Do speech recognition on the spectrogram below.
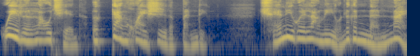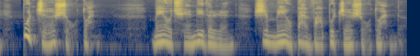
为了捞钱而干坏事的本领，权力会让你有那个能耐不择手段。没有权力的人是没有办法不择手段的。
